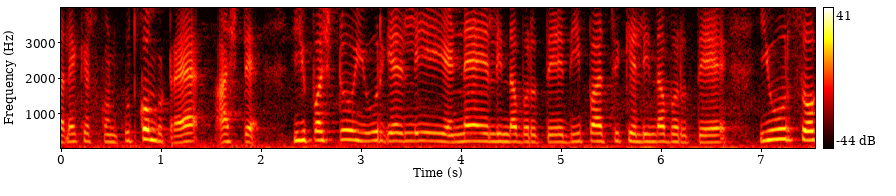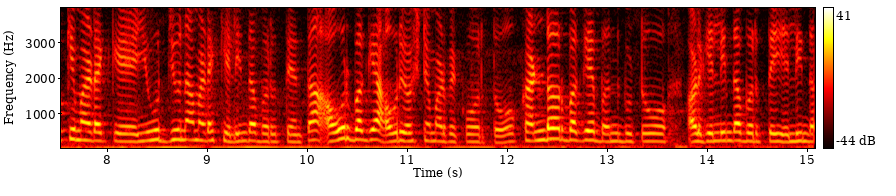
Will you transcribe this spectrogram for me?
ತಲೆ ಕೆಡ್ಸ್ಕೊಂಡು ಕೂತ್ಕೊಂಡ್ಬಿಟ್ರೆ ಅಷ್ಟೇ. ಈ ಫಸ್ಟು ಇವ್ರಿಗೆ ಎಲ್ಲಿ ಎಣ್ಣೆ ಎಲ್ಲಿಂದ ಬರುತ್ತೆ, ದೀಪ ಹಚ್ಚಕ್ಕೆ ಎಲ್ಲಿಂದ ಬರುತ್ತೆ, ಇವ್ರು ಸೋಕಿ ಮಾಡೋಕ್ಕೆ, ಇವ್ರ ಜೀವನ ಮಾಡೋಕ್ಕೆ ಎಲ್ಲಿಂದ ಬರುತ್ತೆ ಅಂತ ಅವ್ರ ಬಗ್ಗೆ ಅವ್ರು ಯೋಚನೆ ಮಾಡಬೇಕು ಹೊರತು ಕಂಡವ್ರ ಬಗ್ಗೆ ಬಂದ್ಬಿಟ್ಟು ಅವಳಿಗೆ ಎಲ್ಲಿಂದ ಬರುತ್ತೆ ಎಲ್ಲಿಂದ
